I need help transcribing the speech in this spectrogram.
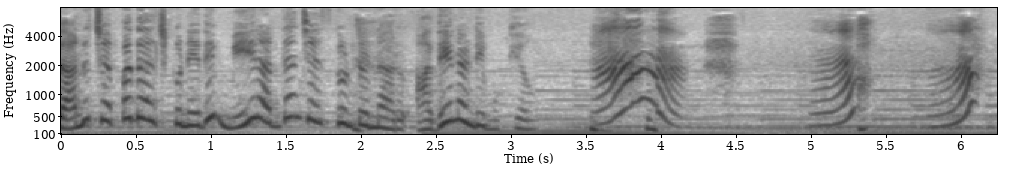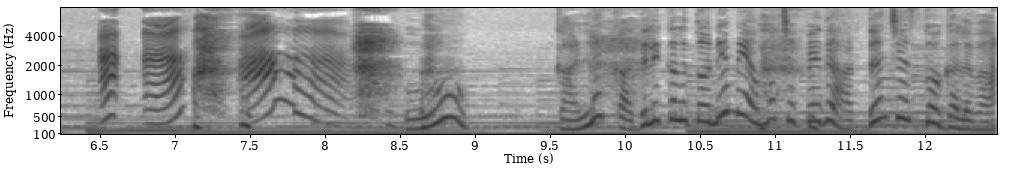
తను చెప్పదలుచుకునేది మీరు అర్థం చేసుకుంటున్నారు. అదేనండి ముఖ్యం. ఓ కళ్ళ కదలికలతోనే మీ అమ్మ చెప్పేది అర్థం చేసుకోగలవా?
